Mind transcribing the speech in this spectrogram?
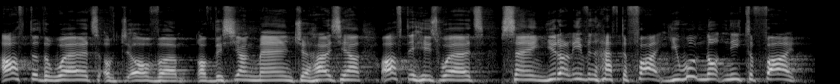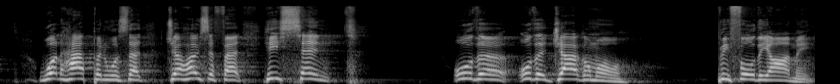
after the words of, of, um, of this young man, Jehoshaphat, after his words saying, You don't even have to fight, you will not need to fight. What happened was that Jehoshaphat, he sent all the, all the Giacomo, before the army.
